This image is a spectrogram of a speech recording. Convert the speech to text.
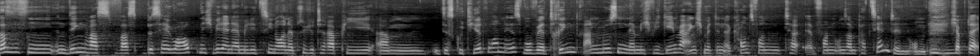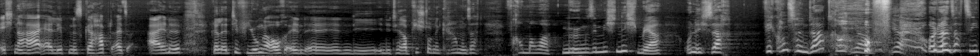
Das ist ein, ein, Ding, was, was bisher überhaupt nicht weder in der Medizin noch in der Psychotherapie ähm, diskutiert worden ist, wo wir dringend ran müssen, nämlich wie gehen wir eigentlich mit den Accounts von, von unseren Patientinnen um. Mhm. Ich habe da echt ein Haarerlebnis gehabt, als eine relativ junge auch in, in, die, in die Therapiestunde kam und sagt, Frau Mauer, mögen Sie mich nicht mehr? Und ich sage, wie kommst du denn da drauf? Ja, ja. Und dann sagt sie,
